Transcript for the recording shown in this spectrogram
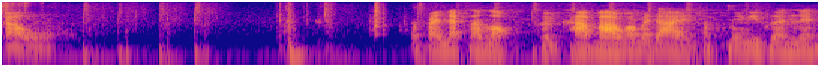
เก่าๆ จะไปแลกนาล็อกเกิดคาบาวก็ไม่ได้ถ้าไม่มีเพื่อนเล่น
